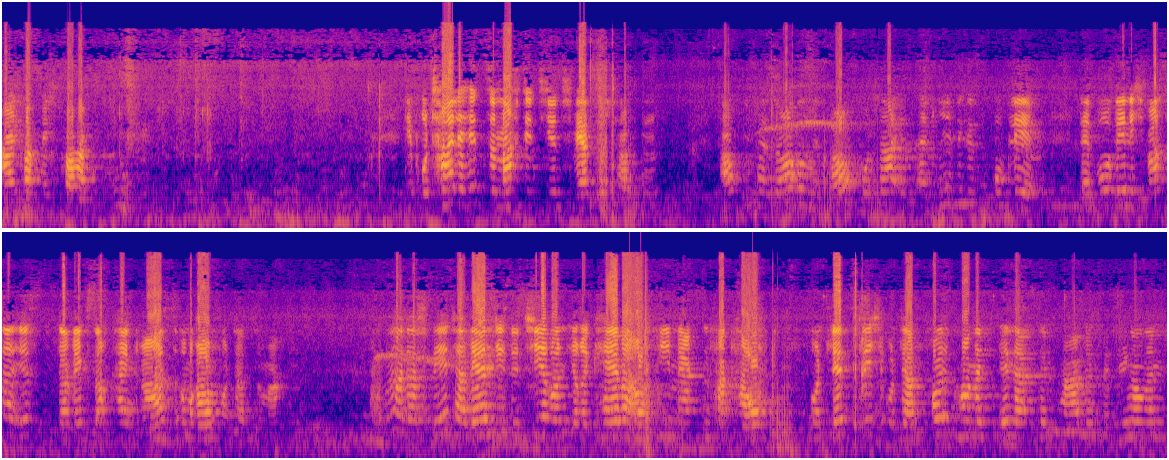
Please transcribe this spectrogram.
einfach nicht vorhanden. Die brutale Hitze macht den Tieren schwer zu schaffen. Versorgung mit Rauffutter ist ein riesiges Problem, denn wo wenig Wasser ist, da wächst auch kein Gras, um Rauffutter zu machen. Früher oder später werden diese Tiere und ihre Kälber auf Viehmärkten verkauft und letztlich unter vollkommen inakzeptablen Bedingungen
